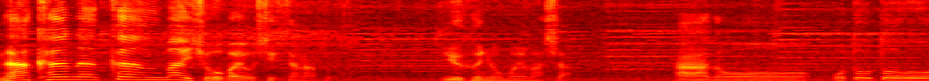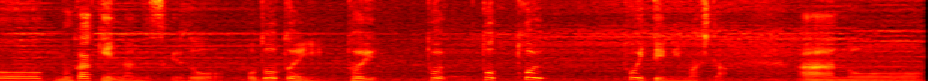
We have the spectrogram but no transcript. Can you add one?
なかなかうまい商売をしてきたなというふうに思いました。あのー、弟、無課金なんですけど、弟に問い、と、と、と、解いてみました。あのー、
